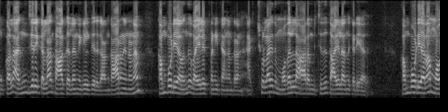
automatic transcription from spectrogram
முக்கால் அஞ்சரைக்கெல்லாம் தாக்குதலை நிகழ்த்தியிருக்காங்க. காரணம் என்னென்னா கம்போடியா வந்து வயலேட் பண்ணிட்டாங்கன்றாங்க. ஆக்சுவலாக இது முதல்ல ஆரம்பிச்சது தாய்லாந்து கிடையாது. கம்போடியா தான் முத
